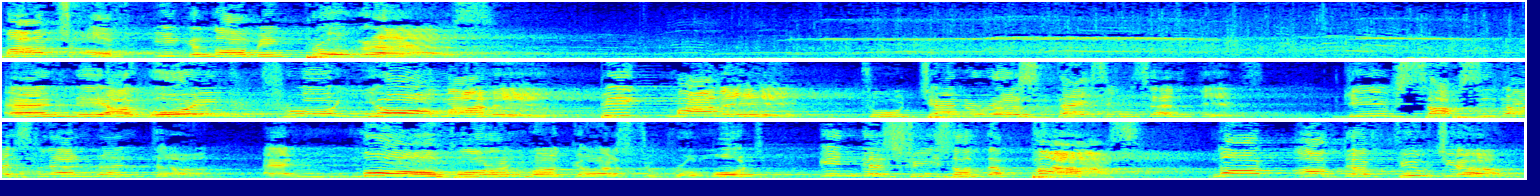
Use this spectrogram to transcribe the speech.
march of economic progress. And they are going to throw your money, big money, to generous tax incentives, give subsidized land rental, and more foreign workers to promote industries of the past, not of the future.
